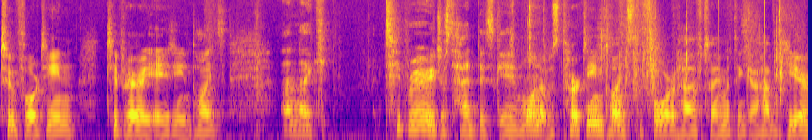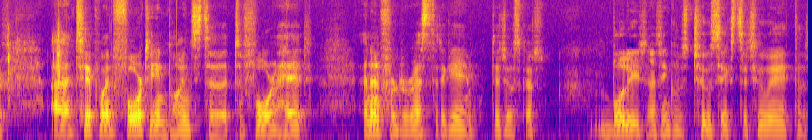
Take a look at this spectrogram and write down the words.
214, Tipperary 18 points. And like, Tipperary just had this game. won. it was 13 points to four at halftime. I think I have it here. And Tip went 14 points to, to four ahead. And then for the rest of the game, they just got bullied. I think it was 2 6 to 2 8 that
